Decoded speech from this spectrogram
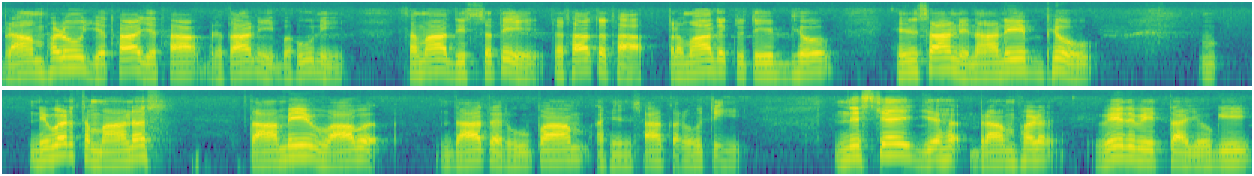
ब्राह्मणो यथा यथा व्रतानि बहूनि समादिशते तथा तथा प्रमादकृतेभ्यो हिंसा निनानेभ्यो निवर्तमानस तामेवाव दात रूपाम अहिंसा करोति। निश्चय यह ब्राह्मण, वेदवेत्ता योगी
